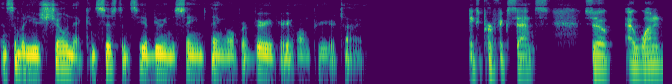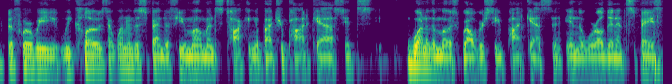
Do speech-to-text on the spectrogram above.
than somebody who's shown that consistency of doing the same thing over a very, very long period of time. Makes perfect sense. So I wanted before we we closed, I wanted to spend a few moments talking about your podcast. It's one of the most well received podcasts in the world in its space.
